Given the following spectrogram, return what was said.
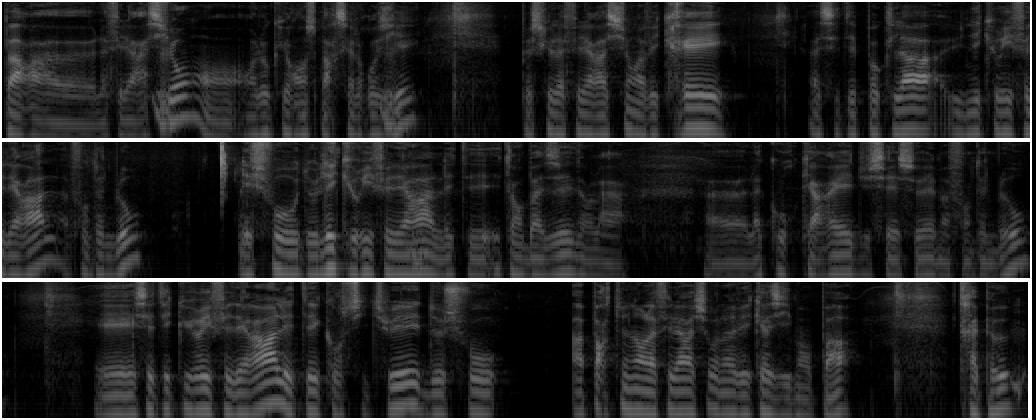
par euh, la fédération, en, en l'occurrence Marcel Rosier, parce que la fédération avait créé à cette époque-là une écurie fédérale à Fontainebleau. Les chevaux de l'écurie fédérale étaient, étant basés dans la, euh, la cour carrée du CSEM à Fontainebleau. Et cette écurie fédérale était constituée de chevaux appartenant à la fédération, on n'avait quasiment pas, très peu,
